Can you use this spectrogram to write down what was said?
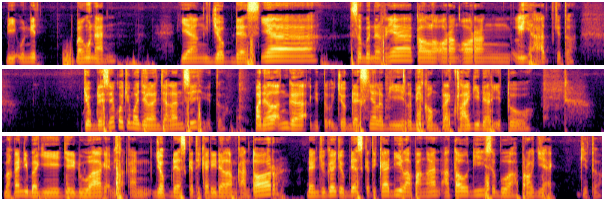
di unit bangunan yang job desk-nya sebenarnya kalau orang-orang lihat gitu job desknya kok cuma jalan-jalan sih gitu. Padahal enggak gitu. Job desknya lebih lebih kompleks lagi dari itu. Bahkan dibagi jadi dua kayak misalkan job desk ketika di dalam kantor dan juga job desk ketika di lapangan atau di sebuah project gitu.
